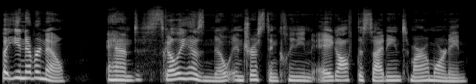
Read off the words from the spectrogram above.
But you never know, and Scully has no interest in cleaning egg off the siding tomorrow morning.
